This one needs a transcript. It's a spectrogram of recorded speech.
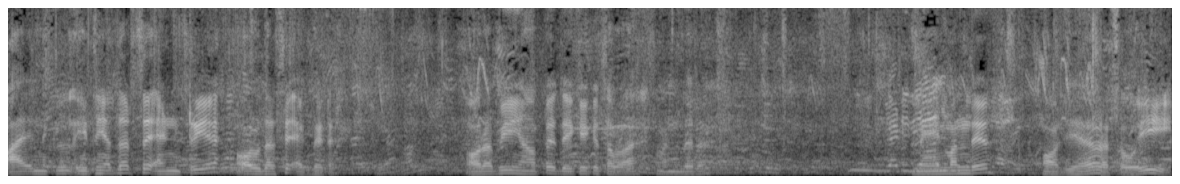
आए, निकल इधर से एंट्री है और उधर से एग्जिट है। और अभी यहाँ पे देखे कि सब है, मंदिर है। मेन मंदिर, और ये है रसोई।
